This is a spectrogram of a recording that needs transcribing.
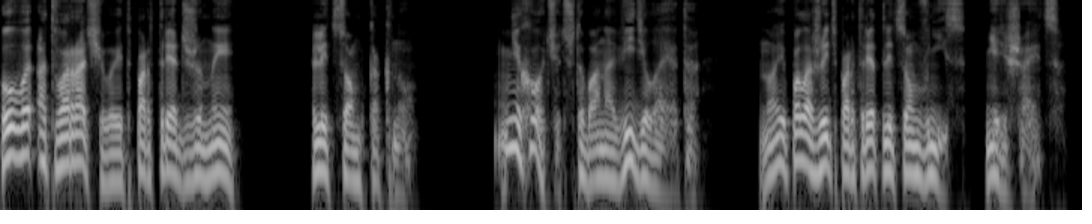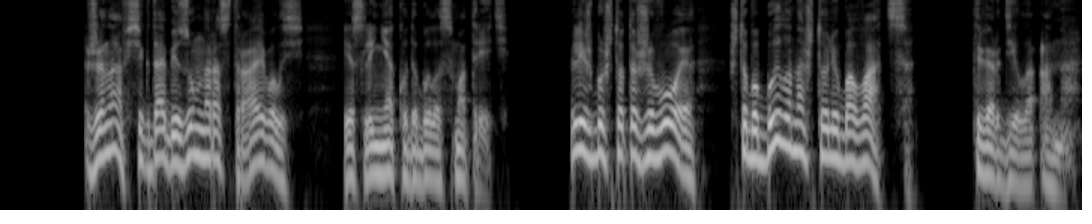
Уве отворачивает портрет жены лицом к окну. Не хочет, чтобы она видела это, но и положить портрет лицом вниз не решается. Жена всегда безумно расстраивалась, если некуда было смотреть. Лишь бы что-то живое — чтобы было на что любоваться», — твердила она.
